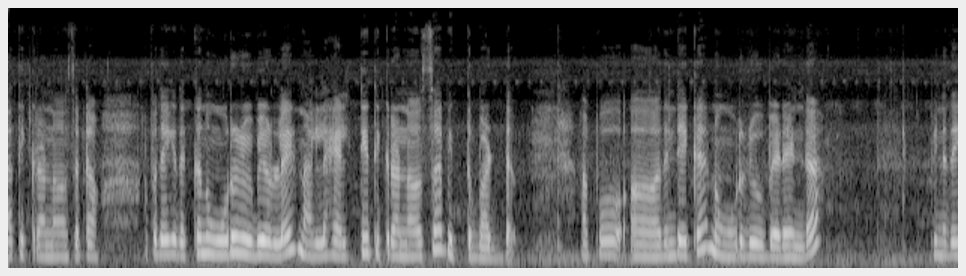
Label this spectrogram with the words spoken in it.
ആ തിക്ക് റണ്ണേഴ്സ് കേട്ടോ അപ്പോൾ ഇതൊക്കെ നൂറ് രൂപയുള്ളേ. നല്ല healthy thick runners with bud അപ്പോൾ അതിന്റെയൊക്കെ നൂറ് രൂപയുടെ ഉണ്ട്. പിന്നെ ദേ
